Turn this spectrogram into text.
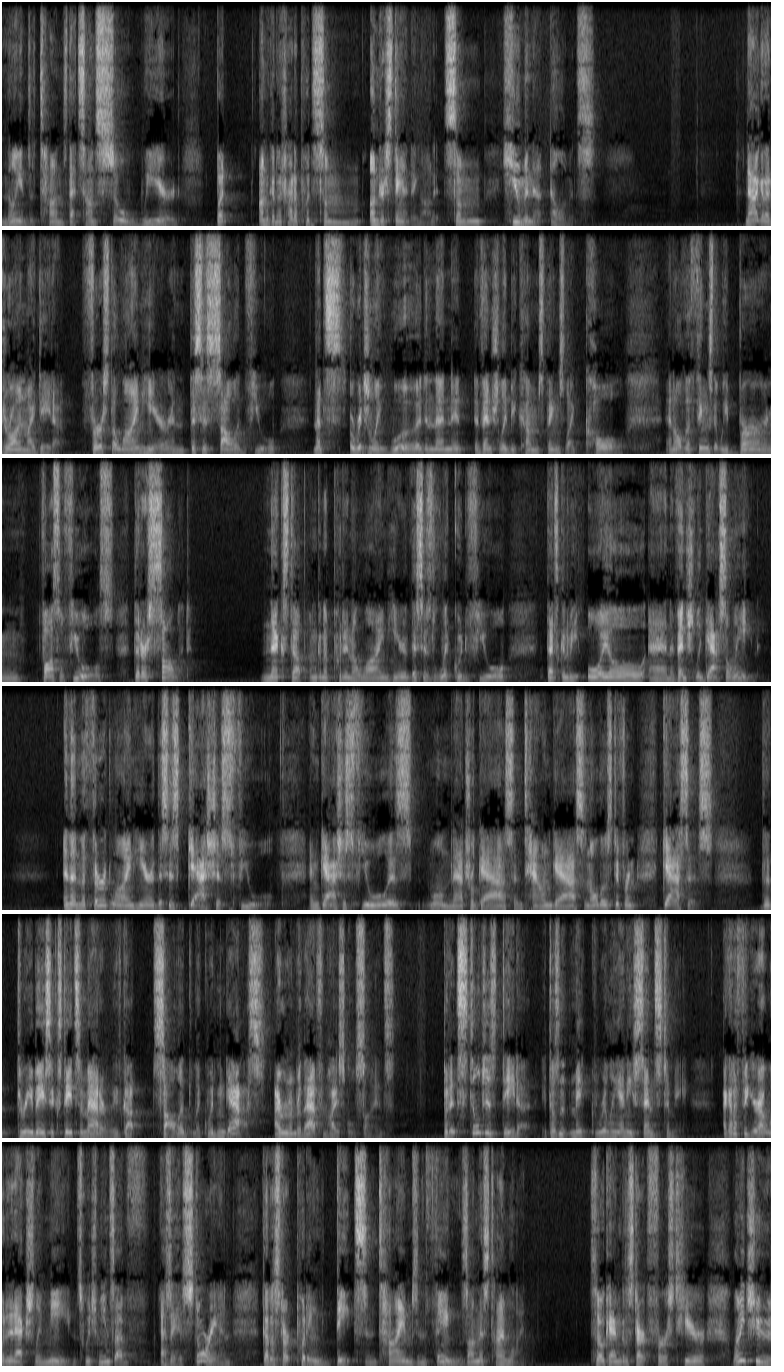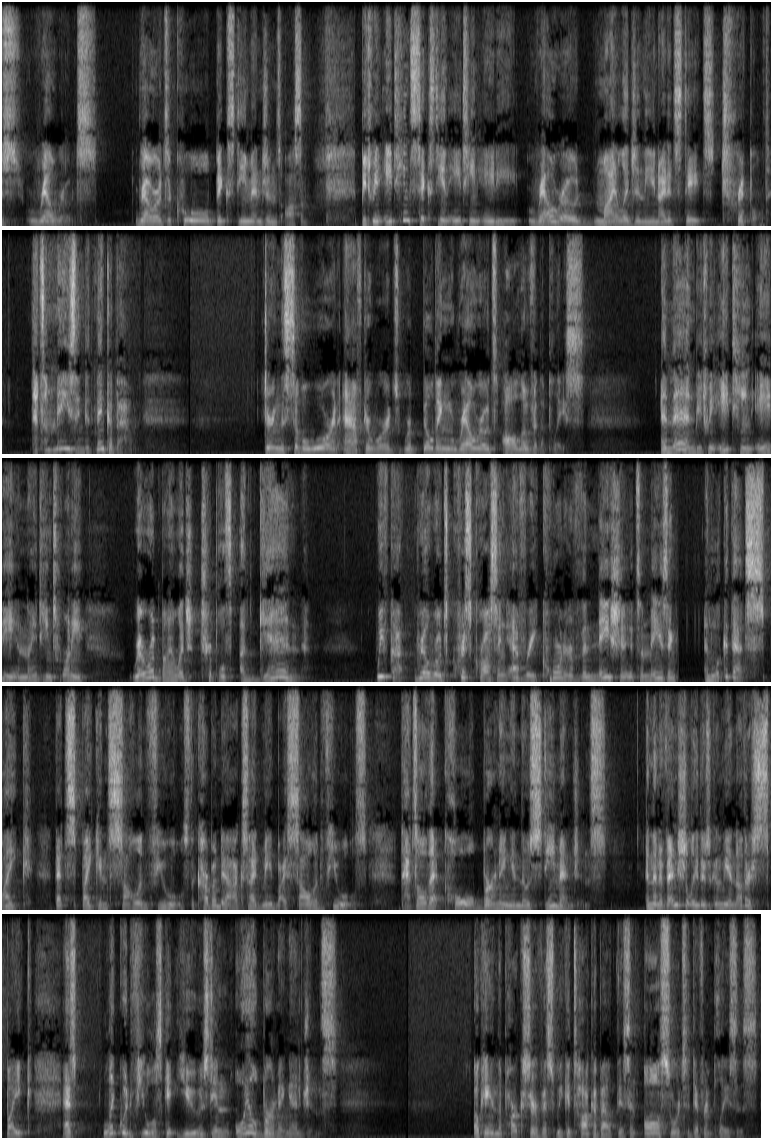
Millions of tons. That sounds so weird, but I'm going to try to put some understanding on it, some human elements. Now I got to draw in my data. First a line here, and this is solid fuel. And that's originally wood, and then it eventually becomes things like coal and all the things that we burn, fossil fuels, that are solid. Next up, I'm going to put in a line here. This is liquid fuel. That's going to be oil and eventually gasoline. And then the third line here, this is gaseous fuel. And gaseous fuel is, well, natural gas and town gas and all those different gases. The three basic states of matter. We've got solid, liquid, and gas. I remember that from high school science. But it's still just data. It doesn't make really any sense to me. I got to figure out what it actually means, which means I've as a historian, got to start putting dates and times and things on this timeline. So, okay, I'm going to start first here. Let me choose railroads. Railroads are cool, big steam engines, awesome. Between 1860 and 1880, railroad mileage in the United States tripled. That's amazing to think about. During the Civil War and afterwards, we're building railroads all over the place. And then between 1880 and 1920, railroad mileage triples again. We've got railroads crisscrossing every corner of the nation. It's amazing. And look at that spike. That spike in solid fuels, the carbon dioxide made by solid fuels. That's all that coal burning in those steam engines. And then eventually there's going to be another spike as liquid fuels get used in oil burning engines. Okay, in the Park Service, we could talk about this in all sorts of different places.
